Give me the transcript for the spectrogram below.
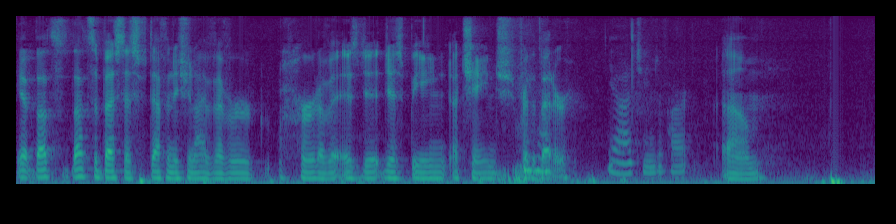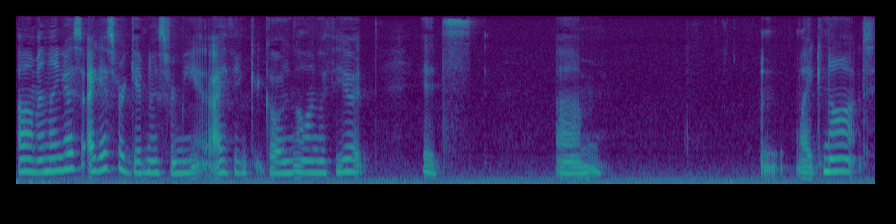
yeah that's that's the best definition i've ever heard of it is just being a change for the mm-hmm. better yeah a change of heart um, um, and I guess I guess forgiveness for me, I think going along with you, it, it's, um, like not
